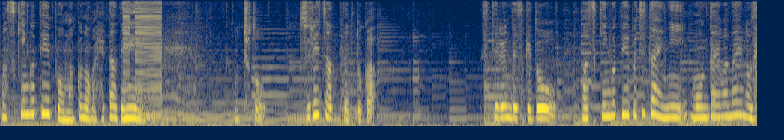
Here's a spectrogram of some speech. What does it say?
マスキングテープを巻くのが下手でちょっとずれちゃったりとかしてるんですけどマスキングテープ自体に問題はないので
